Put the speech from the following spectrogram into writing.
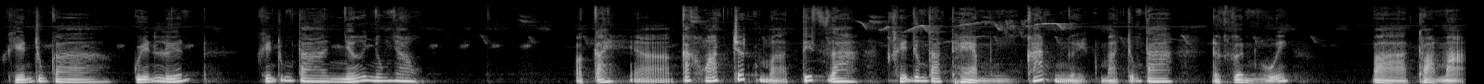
khiến chúng ta quyến luyến khiến chúng ta nhớ nhung nhau. Và cái à, các hóa chất mà tiết ra khiến chúng ta thèm khát người mà chúng ta được gần gũi và thỏa mãn.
